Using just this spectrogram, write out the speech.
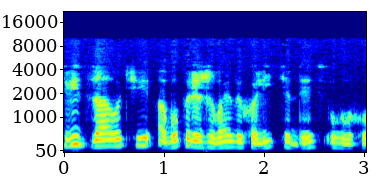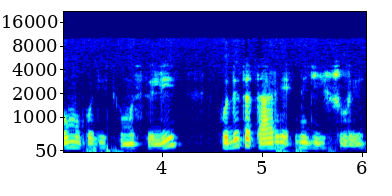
світ за очі або переживає лихоліття десь у глухому поліському селі, куди татари не дійшли.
